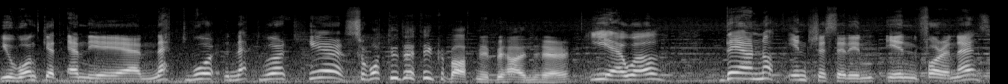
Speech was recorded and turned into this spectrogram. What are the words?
You won't get any uh, network network here. So what do they think about me behind here? Yeah, well, they are not interested in, in foreigners,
